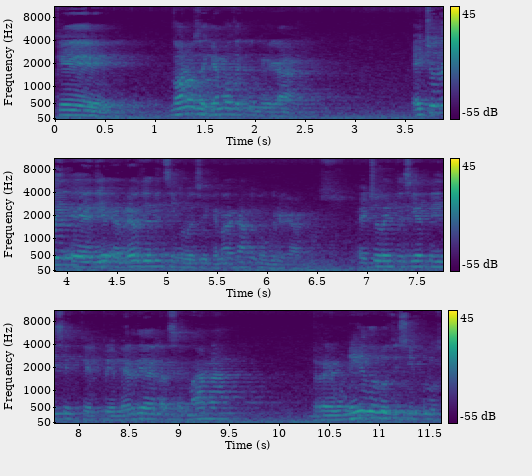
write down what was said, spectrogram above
que no nos dejemos de congregar. Hechos eh, Hebreos 10, dice que no dejamos de congregarnos. Hechos 27 dice que el primer día de la semana reunidos los discípulos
